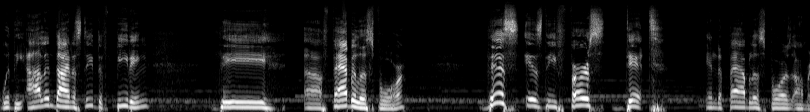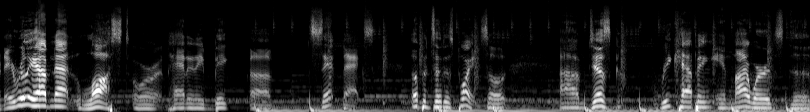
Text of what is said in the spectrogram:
with the Island Dynasty defeating the uh, Fabulous Four. This is the first dent in the Fabulous Four's armor. They really have not lost or had any big uh, setbacks up until this point. So, um, just recapping in my words the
